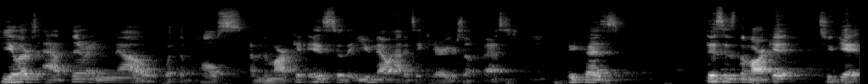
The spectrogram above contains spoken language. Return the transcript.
feelers out there and know what the pulse of the market is so that you know how to take care of yourself best. Because this is the market to get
